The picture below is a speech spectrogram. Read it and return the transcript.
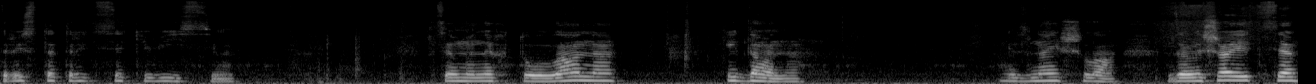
338. Це в мене хто? Лана і Дана. Знайшла. Залишається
